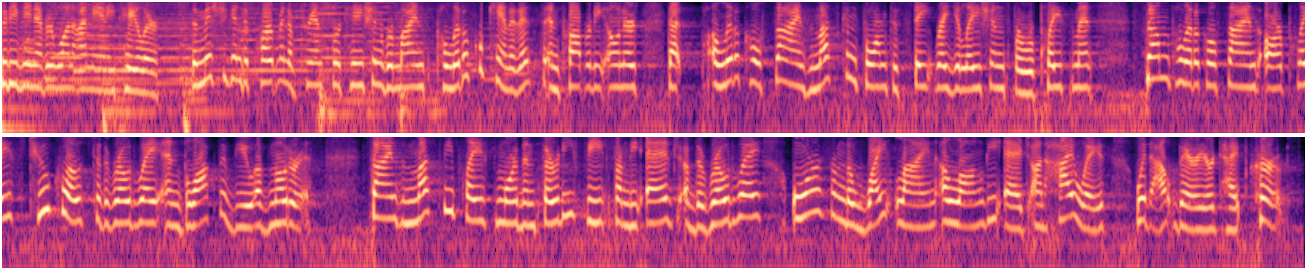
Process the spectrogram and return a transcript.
Good evening, everyone. I'm Annie Taylor. The Michigan Department of Transportation reminds political candidates and property owners that political signs must conform to state regulations for replacement. Some political signs are placed too close to the roadway and block the view of motorists. Signs must be placed more than 30 feet from the edge of the roadway or from the white line along the edge on highways without barrier-type curbs.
